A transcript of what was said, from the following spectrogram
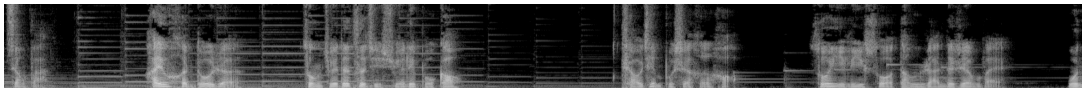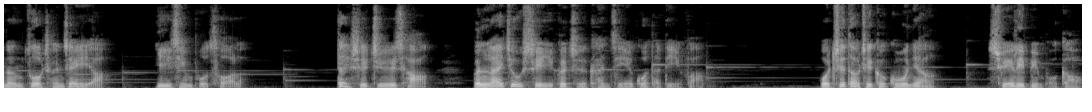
相反，还有很多人总觉得自己学历不高，条件不是很好，所以理所当然的认为我能做成这样已经不错了。但是职场本来就是一个只看结果的地方。我知道这个姑娘。学历并不高，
